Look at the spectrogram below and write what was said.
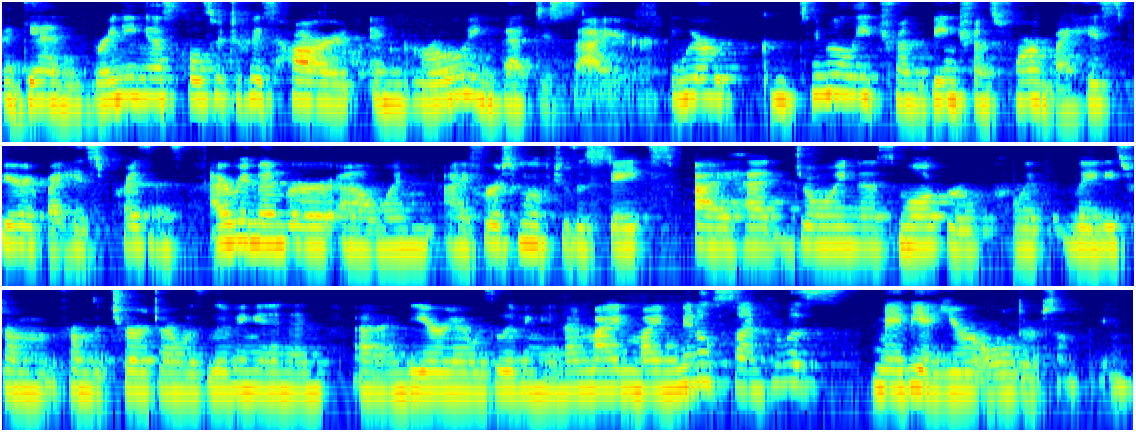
again bringing us closer to his heart and growing that desire we're continually tra- being transformed by his spirit by his presence i remember uh, when i first moved to the states i had joined a small group with ladies from from the church i was living in and uh, the area i was living in and my my middle son he was maybe a year old or something.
